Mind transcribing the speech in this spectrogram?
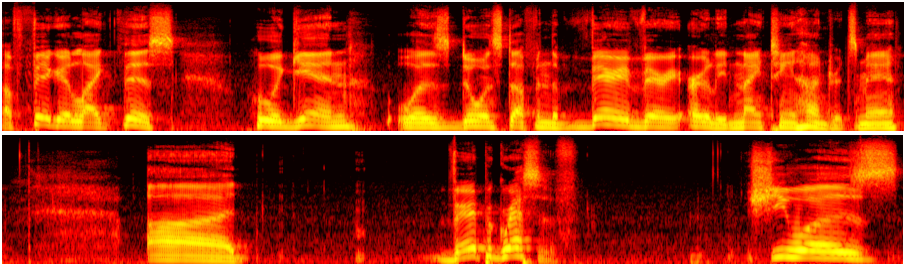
a figure like this, who again was doing stuff in the very very early 1900s, man. Uh, very progressive. She was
